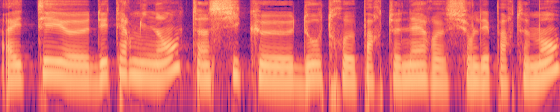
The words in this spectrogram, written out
a été euh, déterminante, ainsi que d'autres partenaires euh, sur le département,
